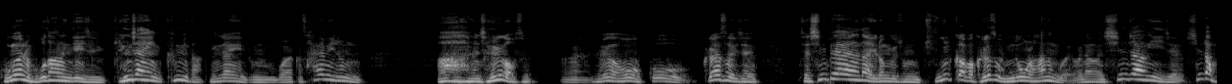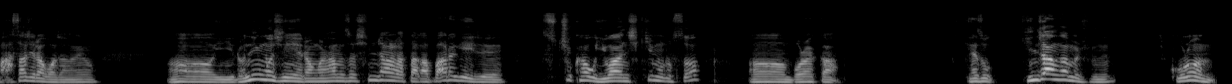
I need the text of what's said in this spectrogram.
공연을 못 하는 게 이제 굉장히 큽니다. 굉장히 좀 뭐랄까 삶이 좀 아, 재미가 없어요. 네, 재미가 너무 없고 그래서 이제 제 심폐나 이런 게 좀 죽을까봐 그래서 운동을 하는 거예요. 왜냐면 심장이 이제 심장 마사지라고 하잖아요. 어, 이 러닝머신 이런 걸 하면서 심장을 갖다가 빠르게 이제 수축하고 이완시킴으로써 어, 뭐랄까 계속 긴장감을 주는 그런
